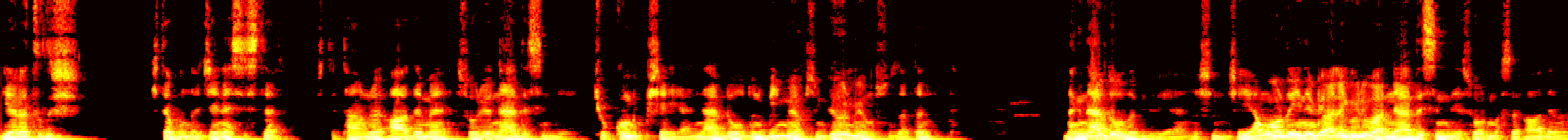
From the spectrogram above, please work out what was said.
Yaratılış kitabında Genesis'te işte Tanrı Adem'e soruyor neredesin diye. Çok komik bir şey yani. Nerede olduğunu bilmiyor musun? Görmüyor musun? Zaten nerede olabilir yani işin şeyi. Ama orada yine bir alegori var. Neredesin diye sorması Adem'e.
